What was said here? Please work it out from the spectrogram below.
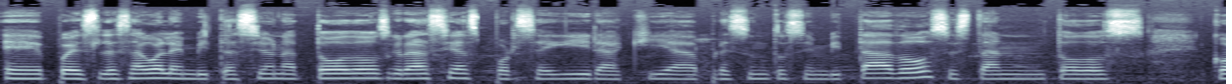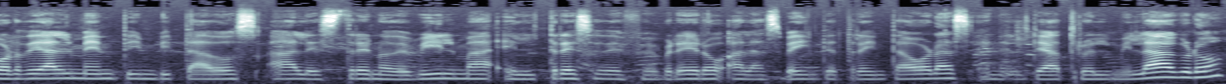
Eh, pues les hago la invitación a todos. Gracias por seguir aquí a Presuntos Invitados. Están todos cordialmente invitados al estreno de Vilma el 13 de febrero a las 20.30 horas en el Teatro El Milagro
